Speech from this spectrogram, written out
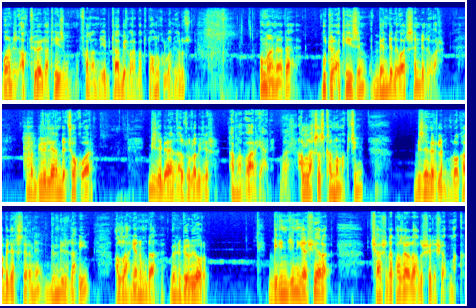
Buna biz aktüel ateizm falan diye bir tabir var Batı'da onu kullanıyoruz. Bu manada bu tür ateizm bende de var, sende de var. Ama birilerinde çok var. Bizde biraz az olabilir ama var yani. Var. Allahsız kalmamak için bize verilen murakabe derslerini gündüz dahi Allah yanımda, beni görüyor. Bilincini yaşayarak çarşıda pazarda alışveriş yapmak.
